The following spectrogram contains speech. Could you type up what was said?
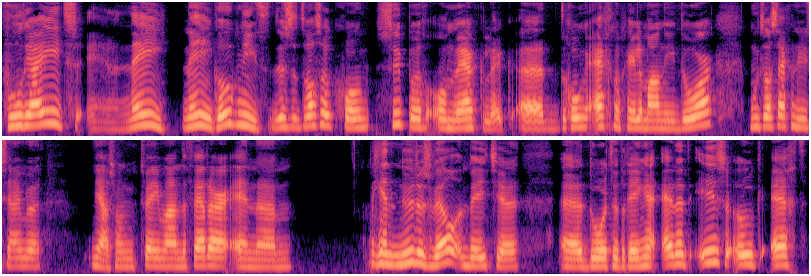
Voel jij iets? Eh, nee, nee, ik ook niet. Dus het was ook gewoon super onwerkelijk. Uh, drong echt nog helemaal niet door. Ik moet wel zeggen, nu zijn we ja, zo'n twee maanden verder. En um, begint nu dus wel een beetje uh, door te dringen. En het is ook echt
